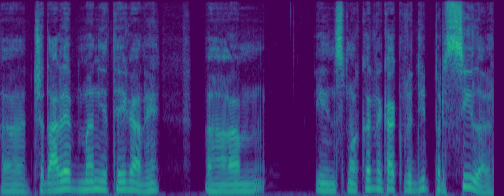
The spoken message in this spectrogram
Uh, če dalje manj je tega. Ne. Um, in smo kar nekako ljudi prisilili,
